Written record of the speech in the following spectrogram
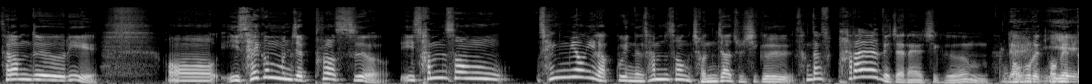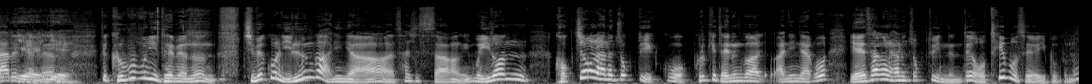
사람들이 어 이 세금 문제 플러스 이 삼성 생명이 갖고 있는 삼성 전자 주식을 상당수 팔아야 되잖아요, 지금. 네. 법으로, 법에 예, 따르면은. 예, 예. 근데 그 부분이 되면은 지배권을 잃는 거 아니냐, 사실상. 뭐 이런 걱정을 하는 쪽도 있고, 그렇게 되는 거 아니냐고 예상을 하는 쪽도 있는데, 어떻게 보세요, 이 부분은?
